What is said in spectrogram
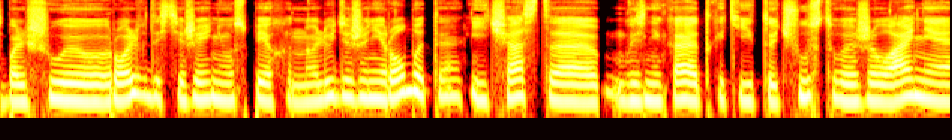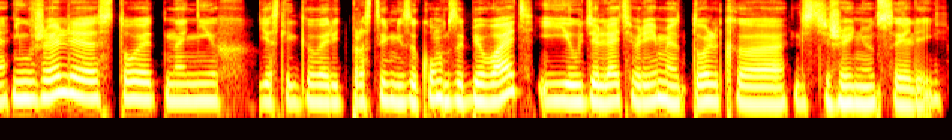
большую роль в достижении успеха, но люди же не роботы, и часто возникают какие-то чувства, желания. Неужели стоит на них, если говорить простым языком, забивать и уделять время только достижению целей?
